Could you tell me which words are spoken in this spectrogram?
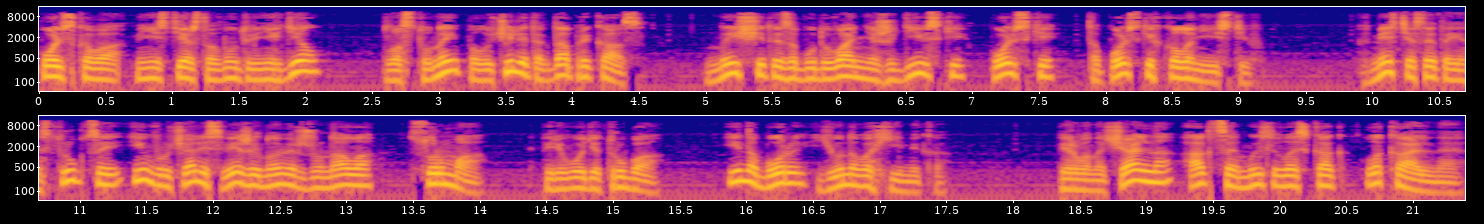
польского Министерства внутренних дел, пластуны получили тогда приказ нищити забудування жидівські, польські та польских колонистов. Вместе с этой инструкцией им вручали свежий номер журнала «Сурма», в переводе «Труба», и наборы юного химика. Первоначально акция мыслилась как локальная,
